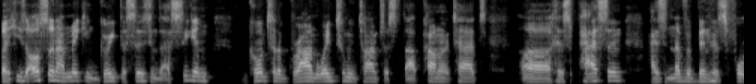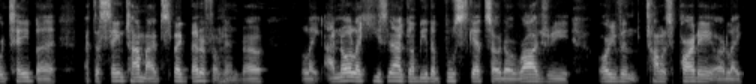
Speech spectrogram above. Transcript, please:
But he's also not making great decisions. I see him going to the ground way too many times to stop counterattacks. Uh, his passing has never been his forte, but at the same time, I expect better from him, bro. Like I know, like he's not gonna be the Busquets or the Rodri or even Thomas Partey or like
